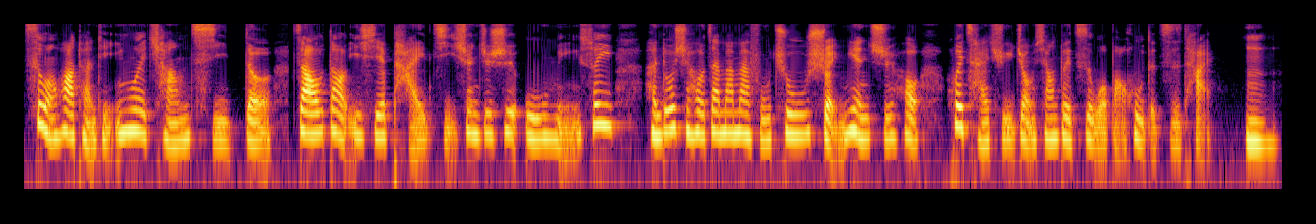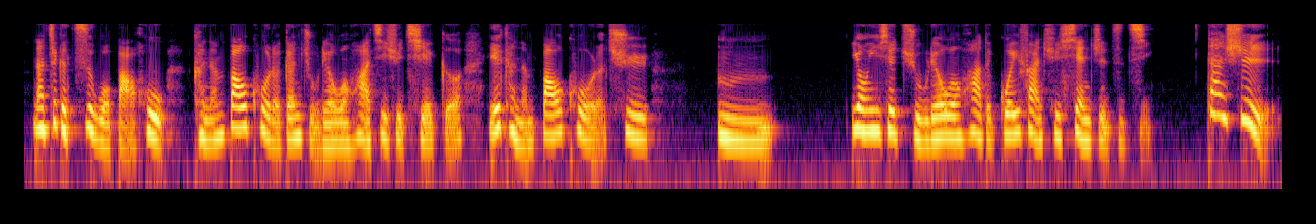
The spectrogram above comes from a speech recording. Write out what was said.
次文化团体因为长期的遭到一些排挤，甚至是污名，所以很多时候在慢慢浮出水面之后，会采取一种相对自我保护的姿态。嗯，那这个自我保护可能包括了跟主流文化继续切割，也可能包括了去，嗯，用一些主流文化的规范去限制自己。但是，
